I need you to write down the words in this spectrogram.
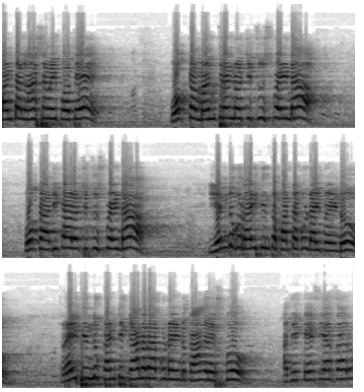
పంటలు నాశనం అయిపోతే ఒక్క మంత్రిని వచ్చి చూసిపోయిండా? ఒక్క అధికారి వచ్చి చూసిపోయిండా? ఎందుకు రైతు ఇంత పట్టకుండా అయిపోయిండు? రైతు ఎందుకు కంటికి గాన రాకుండా అయిండు కాంగ్రెస్కు? అది అదే కేసీఆర్ సారు.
